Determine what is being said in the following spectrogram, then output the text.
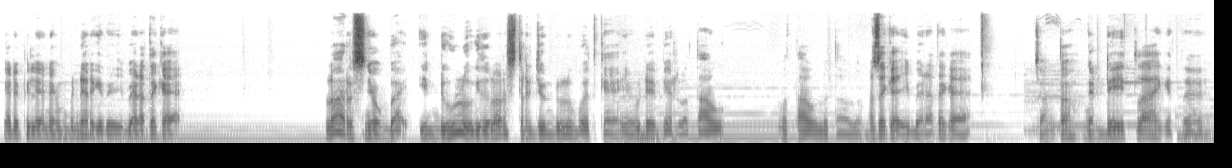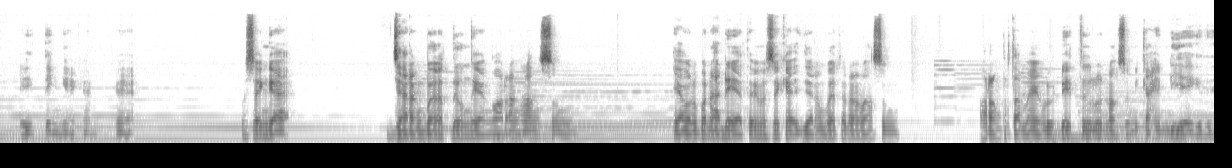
nggak ada pilihan yang benar gitu. Ibaratnya kayak lo harus nyobain dulu gitu. Lo harus terjun dulu buat kayak ya udah biar lo tahu lo tahu lo tahu lo. Maksudnya kayak ibaratnya kayak contoh ngedate lah gitu dating ya kan kayak maksudnya nggak jarang banget dong yang orang langsung ya walaupun ada ya tapi maksudnya kayak jarang banget orang langsung orang pertama yang lu date tuh lu langsung nikahin dia gitu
